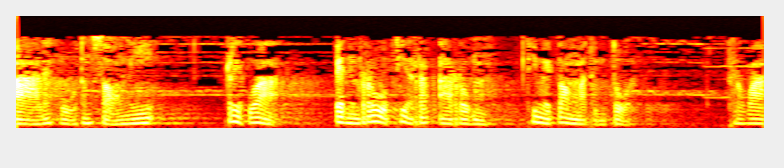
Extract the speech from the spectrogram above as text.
ตาและหูทั้งสองนี้ เรียกว่าเป็นรูปที่รับอารมณ์ที่ไม่ต้องมาถึงตัว เพราะว่า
